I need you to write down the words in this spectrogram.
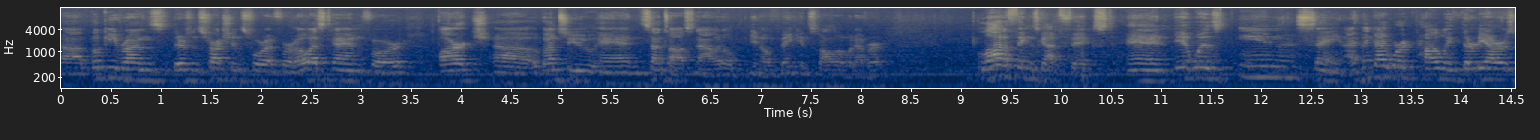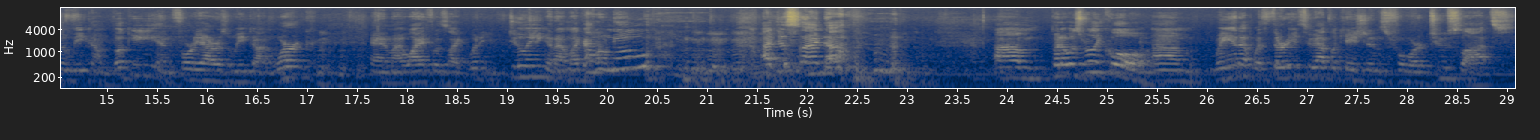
Uh, Bookie runs, there's instructions for it for OS 10, for Arch, uh, Ubuntu, and CentOS now. It'll, you know, make install or whatever. A lot of things got fixed, and it was insane. I think I worked probably 30 hours a week on Bookie and 40 hours a week on work. And my wife was like, what are you doing? And I'm like, I don't know. I just signed up. um, but it was really cool. Um, we ended up with 32 applications for two slots.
